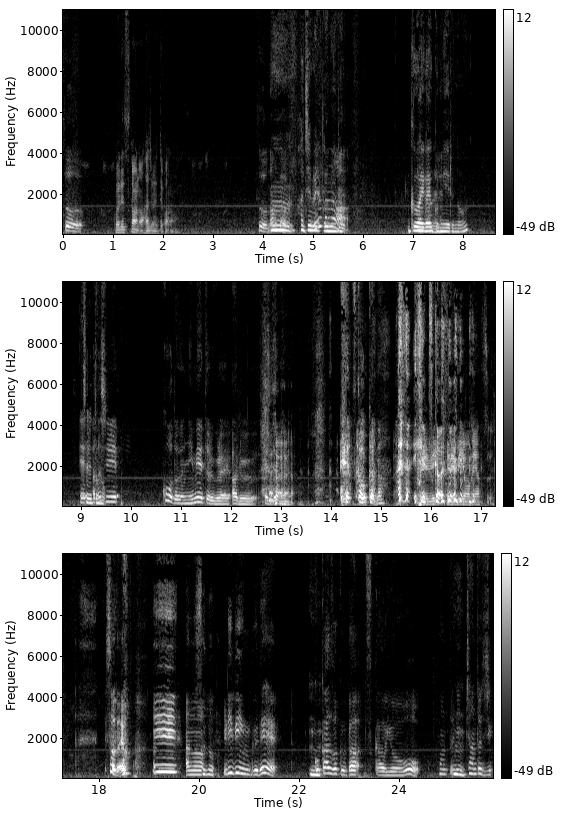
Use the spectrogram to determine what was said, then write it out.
そう。これで使うのは初めてかな。そうなんか、うん初めて見る。かな具合がよく見えるの？えそれとも。私高度2メートルぐらいあるヘッドホン。え使おうかな。テレビテレビ用のやつ。そうだよ。ええあのリビングでうん。ご家族が使う用を本当うん。にちゃんとじ、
